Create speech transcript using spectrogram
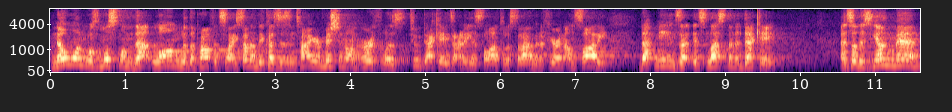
no one was Muslim that long with the Prophet ﷺ because his entire mission on earth was two decades alayhi salatu wasalam. And if you're an Ansari, that means that it's less than a decade. And so this young man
